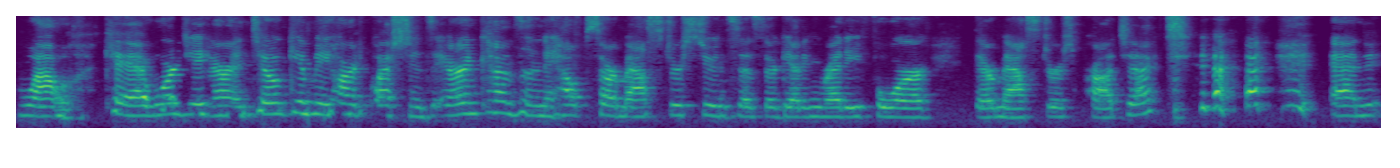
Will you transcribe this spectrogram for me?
Wow. Okay, I warned you, Erin. Don't give me hard questions. Erin comes and helps our master students as they're getting ready for their master's project. and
